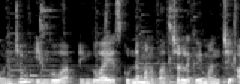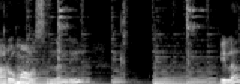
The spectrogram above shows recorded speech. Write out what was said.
కొంచెం ఇంగువ. ఇంగువ వేసుకుంటే మన పచ్చళ్ళకి మంచి అరోమా వస్తుందండి. ఇలా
